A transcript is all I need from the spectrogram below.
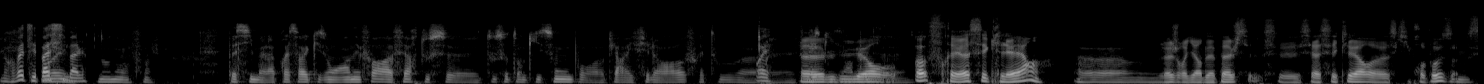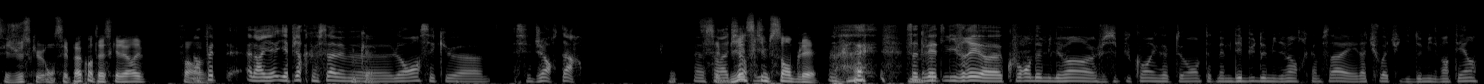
Donc en fait, c'est pas Ouais, si mal. Non, non, franchement. Pas si mal. Après, c'est vrai qu'ils ont un effort à faire tous, euh, tous autant qu'ils sont pour euh, clarifier leur offre et tout. euh, Ouais. Euh, leur de- offre est assez claire. Euh, là, je regarde la page, c'est- assez clair euh, ce qu'ils proposent. Mm. C'est juste qu'on sait pas quand est-ce qu'elle arrive. Enfin, En fait, alors il y, a- il y a pire que ça même, Ok. euh, Laurent, c'est que euh, c'est déjà en retard. Ça c'est bien ce qui me semblait. Ça Mm. devait être livré euh, courant 2020, euh, je sais plus quand exactement, peut-être même début 2020, un truc comme ça. Et là, tu vois, tu dis 2021,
